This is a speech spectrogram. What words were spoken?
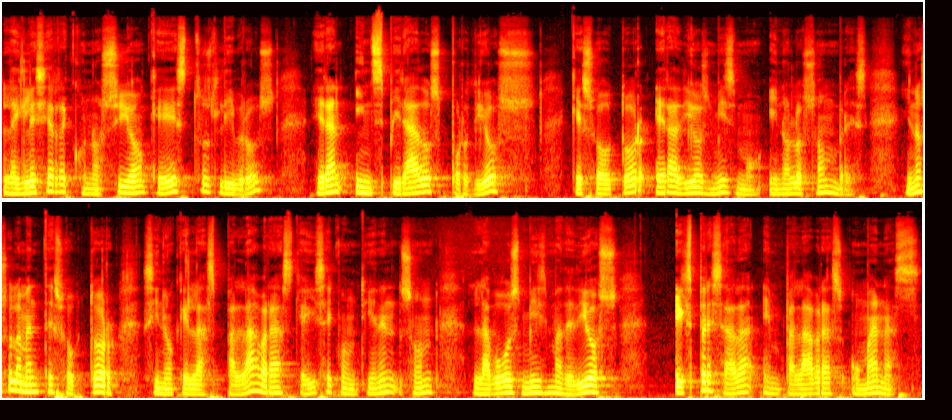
la iglesia reconoció que estos libros eran inspirados por Dios, que su autor era Dios mismo y no los hombres. Y no solamente su autor, sino que las palabras que ahí se contienen son la voz misma de Dios, expresada en palabras humanas.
